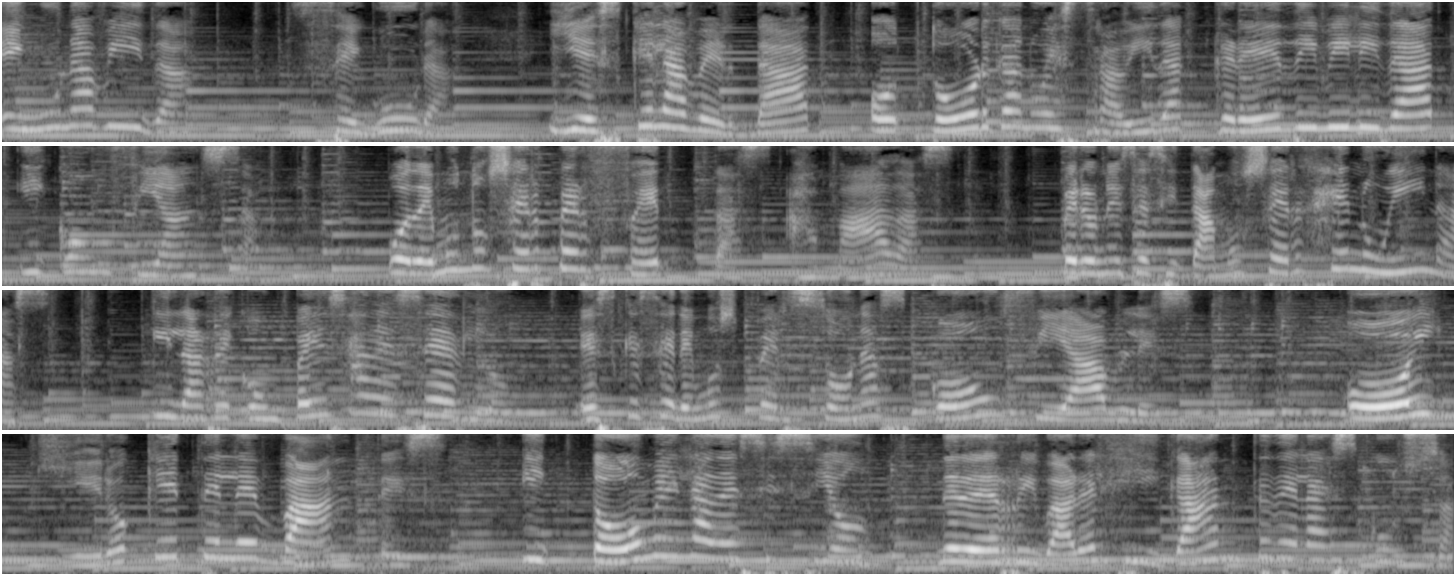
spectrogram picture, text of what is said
en una vida segura. Y es que la verdad otorga nuestra vida credibilidad y confianza. Podemos no ser perfectas, amadas, pero necesitamos ser genuinas. Y la recompensa de serlo es que seremos personas confiables. Hoy quiero que te levantes y tomes la decisión de derribar el gigante de la excusa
